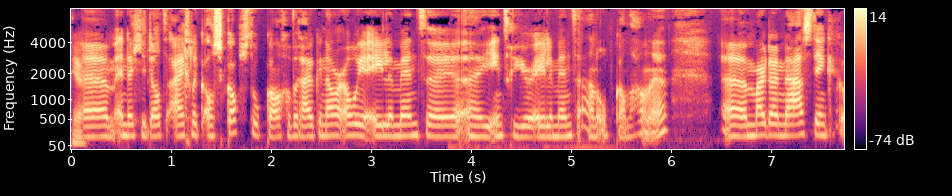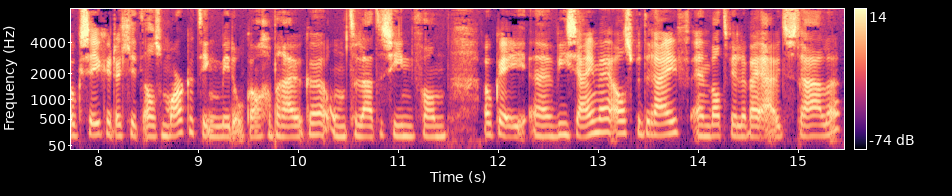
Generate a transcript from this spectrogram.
Ja. Um, en dat je dat eigenlijk als kapstok kan gebruiken, nou waar al je elementen, uh, je interieurelementen aan op kan hangen. Uh, maar daarnaast denk ik ook zeker dat je het als marketingmiddel kan gebruiken om te laten zien van oké, uh, wie zijn wij als bedrijf en wat willen wij uitstralen?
